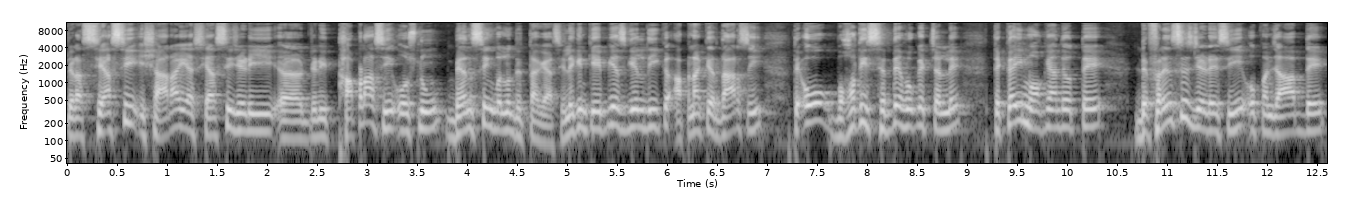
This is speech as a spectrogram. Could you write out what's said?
ਜਿਹੜਾ ਸਿਆਸੀ ਇਸ਼ਾਰਾ ਜਾਂ ਸਿਆਸੀ ਜਿਹੜੀ ਜਿਹੜੀ ਥਾਪੜਾ ਸੀ, ਉਸ ਨੂੰ ਬੇਅੰਤ ਸਿੰਘ ਵੱਲੋਂ ਦਿੱਤਾ ਗਿਆ ਸੀ। ਲੇਕਿਨ ਕੇਪੀਐਸ ਗਿੱਲ ਦੀ ਇੱਕ ਆਪਣਾ ਕਿਰਦਾਰ ਸੀ ਤੇ ਉਹ ਬਹੁਤ ਹੀ ਸਿੱਧੇ ਹੋ ਕੇ ਚੱਲੇ ਤੇ ਕਈ ਮੌਕਿਆਂ ਦੇ ਉੱਤੇ ਡਿਫਰੈਂਸਸ ਜਿਹੜੇ ਸੀ, ਉਹ ਪੰਜਾਬ ਦੇ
